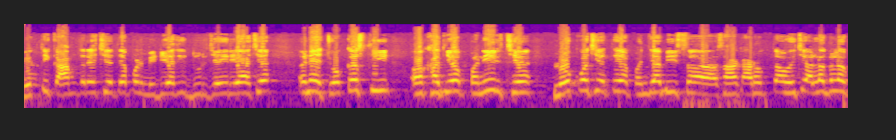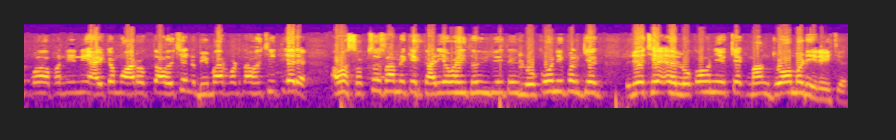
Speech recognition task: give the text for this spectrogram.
વ્યક્તિ કામ કરે છે તે પણ મીડિયાથી દૂર જઈ રહ્યા છે અને ચોક્કસથી અખાદ્ય પનીર છે, લોકો છે તે પંજાબી શાક આરોગતા હોય છે અલગ અલગ પનીરની આઇટમો આરોગતા હોય છે અને બીમાર પડતા હોય છે. ત્યારે આવા શખ્સો સામે કંઈક કાર્યવાહી થવી જોઈએ તેવી લોકોની પણ ક્યાંક જે છે એ લોકોની ક્યાંક માંગ જોવા મળી રહી છે.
